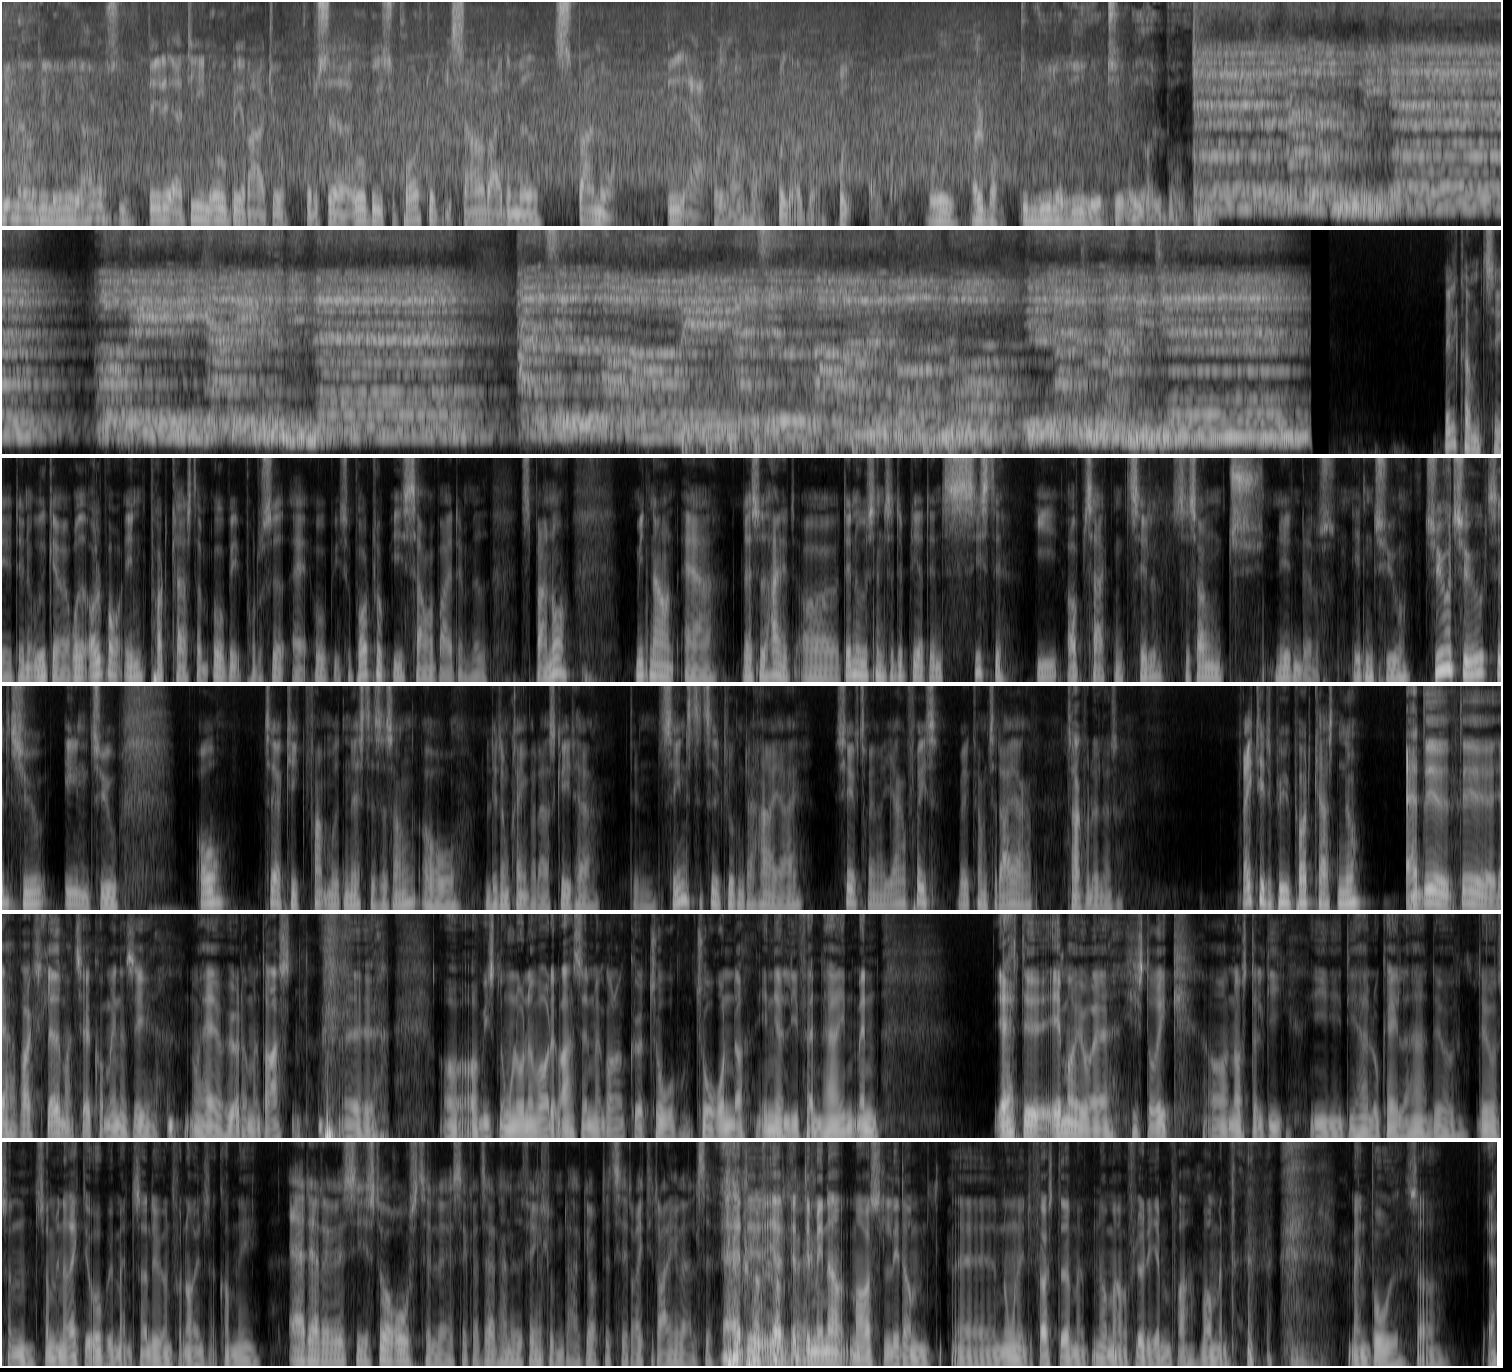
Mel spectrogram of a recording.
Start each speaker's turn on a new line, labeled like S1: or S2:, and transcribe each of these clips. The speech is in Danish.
S1: Mit navn det er Lønge Jacobsen.
S2: Dette er din OB Radio, produceret af OB Support Club i samarbejde med Spar Nord. Det er
S1: Rød Aalborg.
S2: Rød Aalborg.
S1: Rød Aalborg.
S3: Rød Aalborg.
S1: Du lytter lige nu til Rød Aalborg.
S2: Velkommen til denne udgave af Rød Aalborg, en podcast om OB, produceret af OB Support Club i samarbejde med Spar Nord. Mit navn er Lasse Hegnet, og denne udsendelse det bliver den sidste i optakten til sæsonen 19, eller 1920, 2020 til 2021. Og til at kigge frem mod den næste sæson, og lidt omkring, hvad der er sket her den seneste tid i klubben, der har jeg cheftræner Jakob Friis. Velkommen til dig, Jakob.
S4: Tak for det, Lasse.
S2: Rigtig debut i podcasten nu.
S4: Ja, det, det, jeg har faktisk glædet mig til at komme ind og se. Nu har jeg jo hørt om adressen, øh, og, og vist nogenlunde, hvor det var, selvom jeg godt nok kørte to, to runder, inden jeg lige fandt herind. Men ja, det emmer jo af historik og nostalgi i de her lokaler her. Det er jo, det er jo sådan, som en rigtig åben mand, så er det jo en fornøjelse at komme ned i.
S2: Ja, det er det. Vil sige stor ros til uh, sekretæren hernede i fængsklubben, der har gjort det til et rigtigt drengeværelse.
S4: Ja, det, ja, det minder mig også lidt om øh, nogle af de første steder, når man var flyttet hjemmefra, hvor man, man boede. Så ja.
